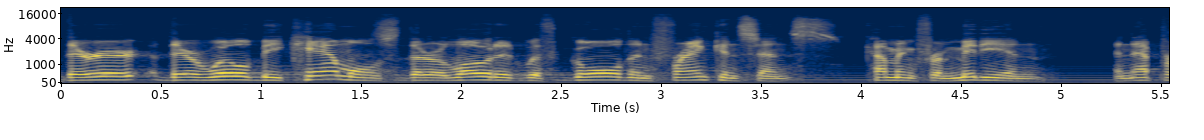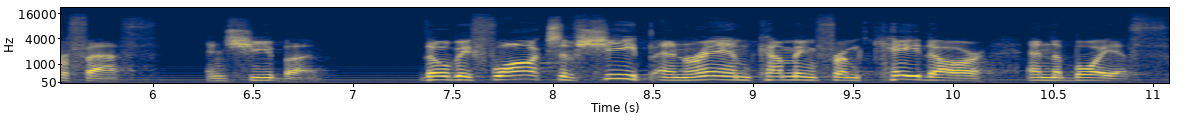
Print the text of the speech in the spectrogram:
There, there will be camels that are loaded with gold and frankincense coming from Midian and Ephrath and Sheba. There will be flocks of sheep and ram coming from Kedar and Nebaioth.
